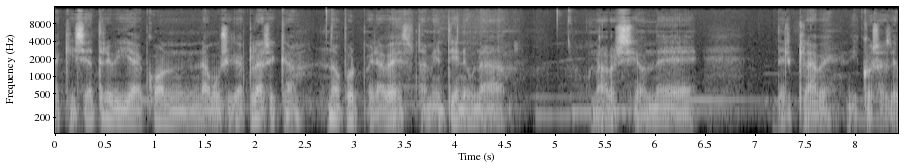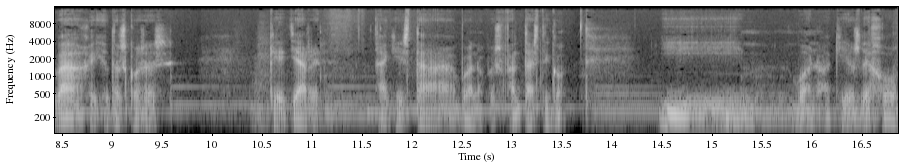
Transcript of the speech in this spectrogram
aquí se atrevía con la música clásica, no por primera vez, también tiene una, una versión de del clave y cosas de Bach y otras cosas que Jarrett. Aquí está, bueno, pues fantástico. Y bueno, aquí os dejo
